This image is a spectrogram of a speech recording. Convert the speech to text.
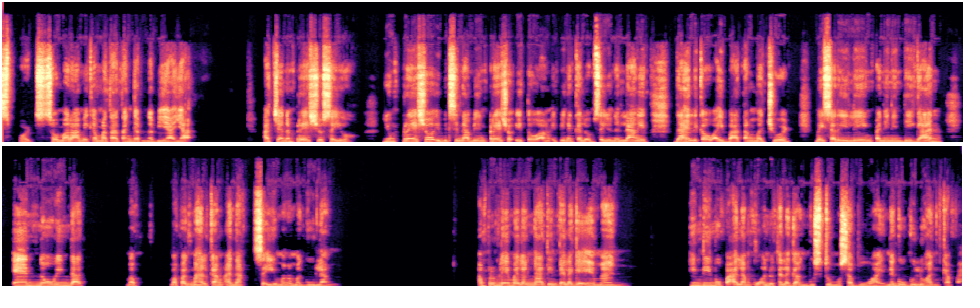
sports. So marami kang matatanggap na biyaya. At yan ang presyo sa iyo. Yung presyo, ibig sinabi yung presyo, ito ang ipinagkaloob sa iyo ng langit dahil ikaw ay batang matured, may sariling paninindigan, and knowing that map- mapagmahal kang anak sa iyong mga magulang. Ang problema lang natin talaga, Eman, hindi mo pa alam kung ano talaga ang gusto mo sa buhay. Naguguluhan ka pa.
